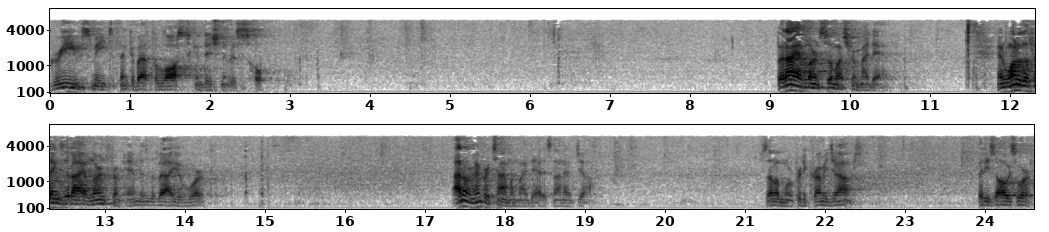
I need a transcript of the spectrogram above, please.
grieves me to think about the lost condition of his soul. But I have learned so much from my dad. And one of the things that I have learned from him is the value of work. I don't remember a time when my dad has not had a job. Some of them were pretty crummy jobs. But he's always worked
